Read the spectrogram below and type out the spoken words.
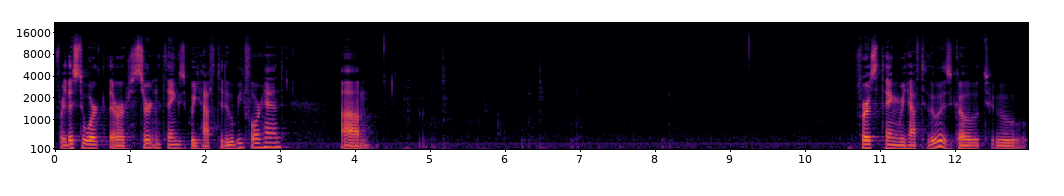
For this to work, there are certain things we have to do beforehand. Um, First thing we have to do is go to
